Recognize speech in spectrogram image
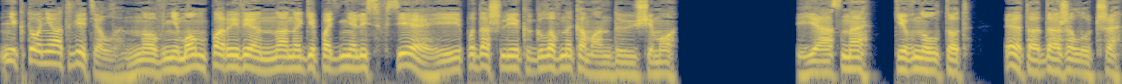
Никто не ответил, но в немом порыве на ноги поднялись все и подошли к главнокомандующему. «Ясно», — кивнул тот. Это даже лучше.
